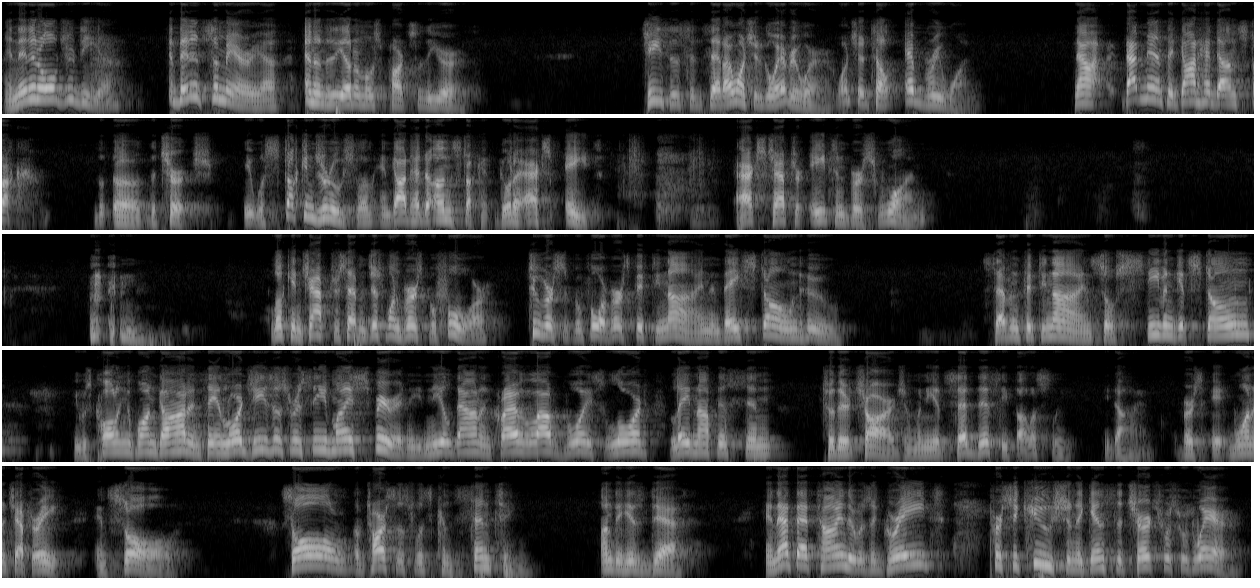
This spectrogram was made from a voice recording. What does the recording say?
and then in all Judea, and then in Samaria, and unto the uttermost parts of the earth. Jesus had said, I want you to go everywhere. I want you to tell everyone. Now, that meant that God had to unstuck the, uh, the church. It was stuck in Jerusalem, and God had to unstuck it. Go to Acts 8. Acts chapter 8 and verse 1. Look in chapter 7, just one verse before, two verses before, verse 59, and they stoned who? 759. So Stephen gets stoned. He was calling upon God and saying, Lord Jesus, receive my spirit. And he kneeled down and cried with a loud voice, Lord, lay not this sin to their charge. And when he had said this, he fell asleep. He died. Verse eight, 1 of chapter 8. And Saul, Saul of Tarsus was consenting unto his death. And at that time there was a great persecution against the church, which was where?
